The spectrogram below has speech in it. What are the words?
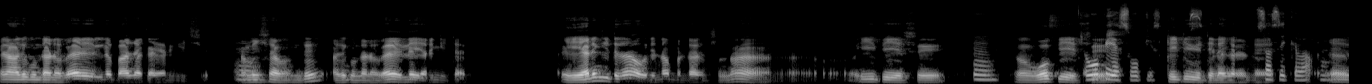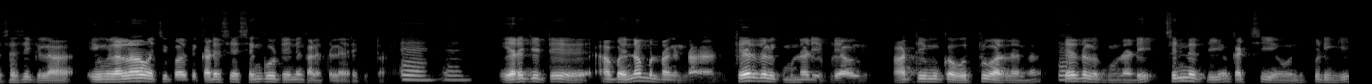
ஏன்னா அதுக்கு உண்டான வேலையில பாஜக இறங்கிச்சு அமித்ஷா வந்து அதுக்கு உண்டான வேலையில இறங்கிட்டார். இறங்கிட்டு தான் அவர் என்ன பண்றாருன்னு சொன்னா இபிஎஸ் ம். OPS. OPS OPS. TTV Dinakaran. Sasikala Sasikala. இவங்களெல்லாம் வச்சு பார்த்து கடைசியா செங்கோட்டைன்னு களத்துல இறக்கிட்டாங்க இறக்கிட்டு அப்ப என்ன பண்றாங்கன்னா தேர்தலுக்கு முன்னாடி எப்படியாவது அதிமுக ஒத்து வரலன்னா. தேர்தலுக்கு முன்னாடி சின்னத்தையும் கட்சியும் வந்து பிடுங்கி.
